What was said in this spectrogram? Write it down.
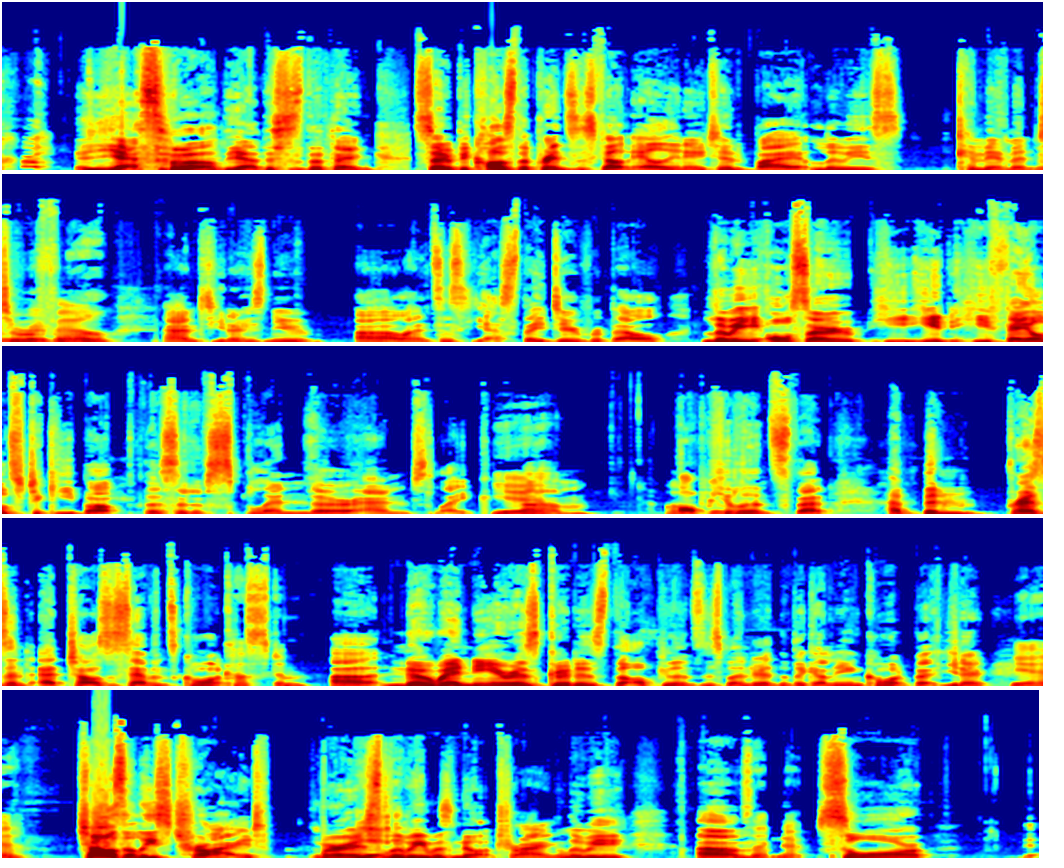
Yes, well, yeah, this is the thing. So, because the princes felt alienated by Louis's commitment to They reform rebel. and you know his new uh, alliances, yes, they do rebel. Louis also he he he failed to keep up the sort of splendor and like Yeah. um, opulence that had been present at Charles VII's court. Custom. Uh, nowhere near as good as the opulence and splendor at the Burgundian court, but you know Yeah. Charles at least tried, whereas Yeah. Louis was not trying. Louis um, like, no. saw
